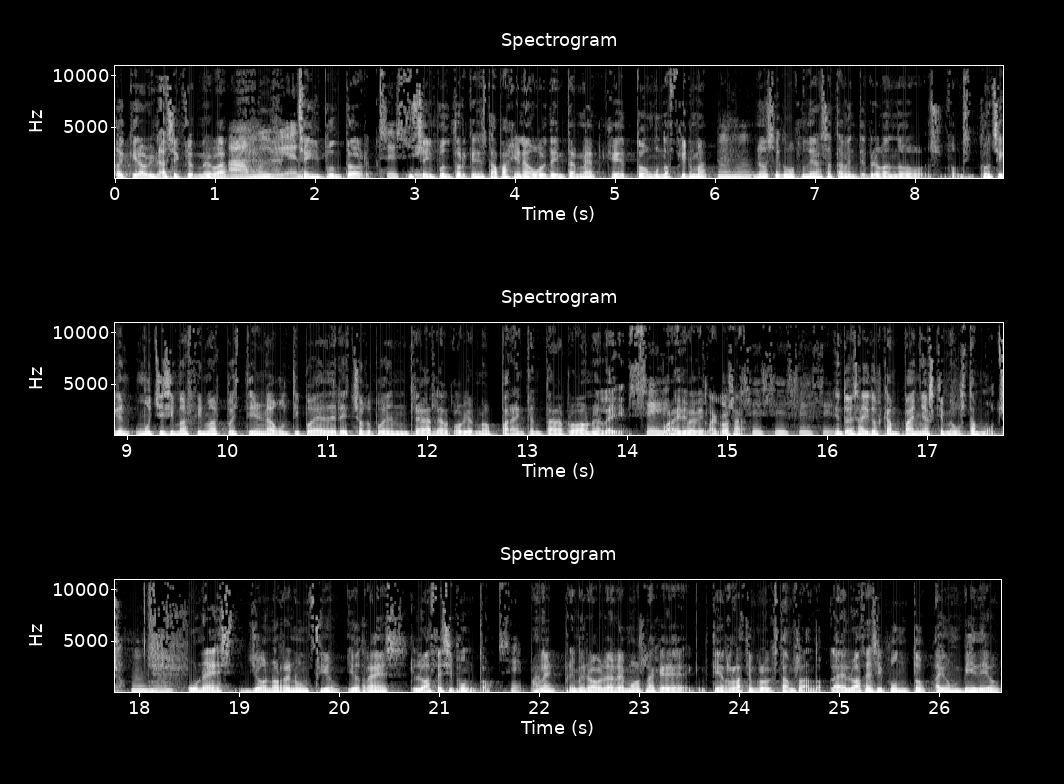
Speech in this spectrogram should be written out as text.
hoy quiero abrir una sección nueva. Ah, muy bien. Change.org. Sí, sí. Change.org es esta página web de internet que todo el mundo firma. No sé cómo funciona exactamente, pero cuando consiguen muchísimas firmas, pues tienen algún tipo de derecho que pueden entregarle al gobierno para intentar aprobar una ley. Sí. Por ahí debe ir la cosa. Sí, sí, sí, sí. Entonces hay dos campañas que me gustan mucho. Una es yo no renuncio y otra es lo haces y punto. Sí. ¿Vale? Primero hablaremos la que tiene relación con lo que estamos hablando. La de lo haces y punto. Hay un vídeo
